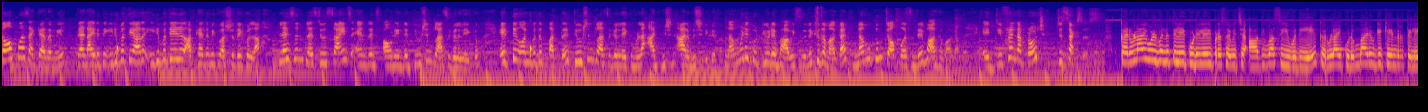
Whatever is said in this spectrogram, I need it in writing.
ടോപ്പേഴ്സ് അക്കാദമിയിൽ രണ്ടായിരത്തി ഇരുപത്തിയാറ് ഇരുപത്തിയേഴ് അക്കാദമിക് വർഷത്തേക്കുള്ള plus one plus two science entrance oriented tuition ക്ലാസ്സുകളിലേക്കും എട്ട് ഒൻപത് പത്ത് ട്യൂഷൻ ക്ലാസ്സുകളിലേക്കുമുള്ള അഡ്മിഷൻ ആരംഭിച്ചിരിക്കുന്നു. നമ്മുടെ കുട്ടിയുടെ ഭാവി സുരക്ഷിതമാക്കാൻ നമുക്കും ടോപ്പേഴ്സിന്റെ ഭാഗമാകാം. A different approach to success Karulai ഉൾവനത്തിലെ കുടിലിൽ പ്രസവിച്ച ആദിവാസി യുവതിയെ കരുളായി കുടുംബാരോഗ്യ കേന്ദ്രത്തിലെ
